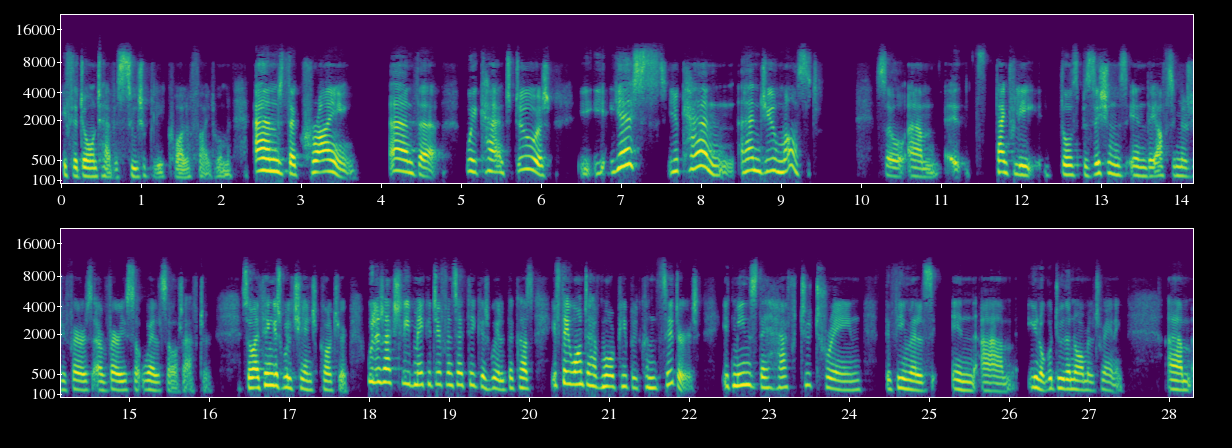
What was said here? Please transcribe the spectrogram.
if they don't have a suitably qualified woman. And the crying and the we can't do it. Y- yes, you can and you must. So um, thankfully, those positions in the Office of Military Affairs are very so, well sought after. So I think it will change culture. Will it actually make a difference? I think it will, because if they want to have more people considered, it means they have to train the females in, um, you know, do the normal training. Um,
